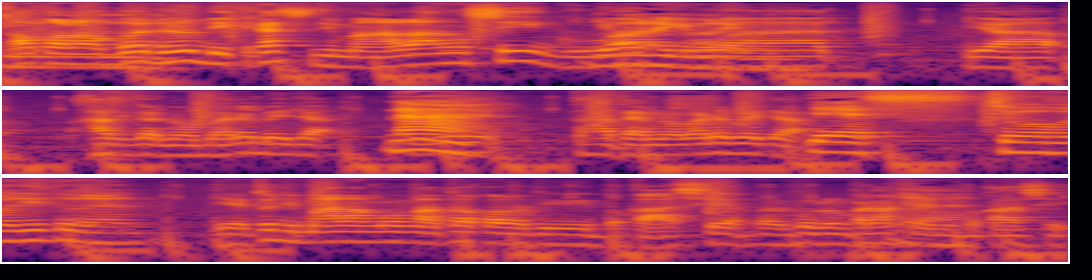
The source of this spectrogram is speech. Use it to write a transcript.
Oh kalau gue dulu Reds di Malang sih. Gue Gimana, gimana, buat ya harga nobarnya beda. Nah. Jadi, HTM nobarnya beda. Yes, cuma buat itu kan. Ya itu di Malang gue nggak tahu kalau di Bekasi apa gue belum pernah Ya. di Bekasi.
